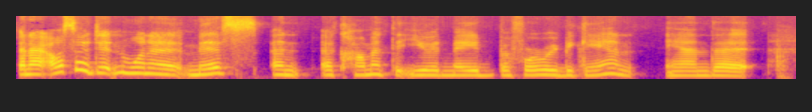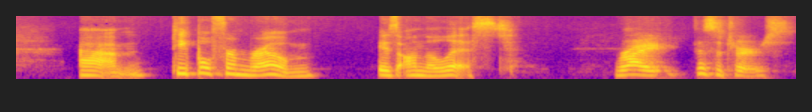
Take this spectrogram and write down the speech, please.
and I also didn't want to miss an, a comment that you had made before we began, and that um, people from Rome is on the list. Right, visitors.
